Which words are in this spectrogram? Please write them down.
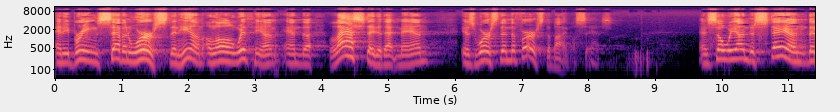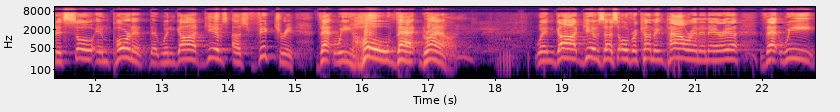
and he brings seven worse than him along with him. And the last state of that man is worse than the first, the Bible says. And so we understand that it's so important that when God gives us victory, that we hold that ground. When God gives us overcoming power in an area, that we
